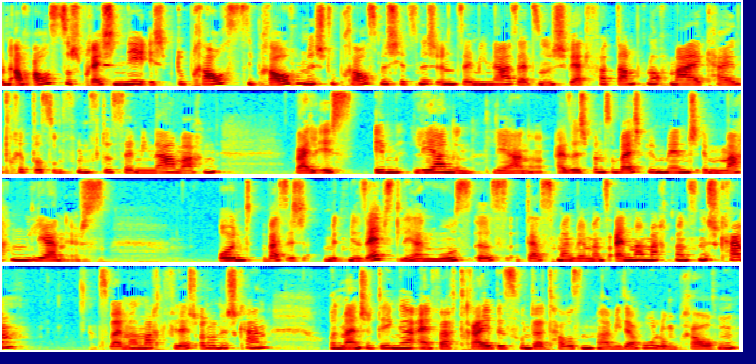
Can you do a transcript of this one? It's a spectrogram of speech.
und auch auszusprechen, nee, ich, du brauchst, sie brauchen mich, du brauchst mich jetzt nicht in ein Seminar setzen und ich werde verdammt nochmal kein drittes und fünftes Seminar machen, weil ich es im Lernen lerne. Also ich bin zum Beispiel Mensch, im Machen lerne ich es. Und was ich mit mir selbst lernen muss, ist, dass man, wenn man es einmal macht, man es nicht kann, zweimal macht, vielleicht auch noch nicht kann und manche Dinge einfach drei bis hunderttausend Mal Wiederholung brauchen.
